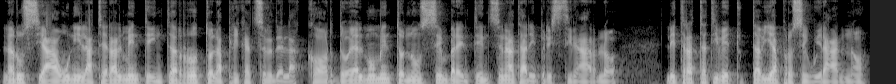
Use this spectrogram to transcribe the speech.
la Russia ha unilateralmente interrotto l'applicazione dell'accordo e al momento non sembra intenzionata a ripristinarlo. Le trattative tuttavia proseguiranno.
